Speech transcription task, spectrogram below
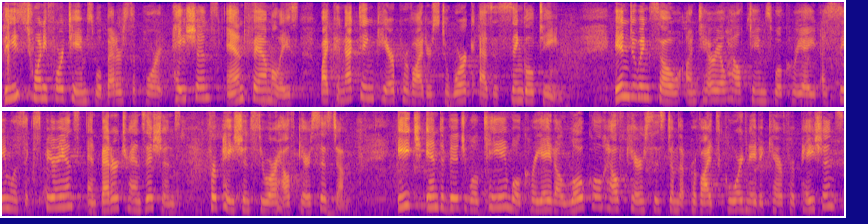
These 24 teams will better support patients and families by connecting care providers to work as a single team. In doing so, Ontario Health Teams will create a seamless experience and better transitions for patients through our healthcare system. Each individual team will create a local healthcare system that provides coordinated care for patients,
